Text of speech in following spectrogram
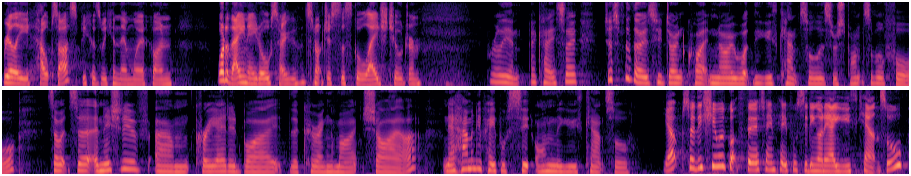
really helps us because we can then work on what do they need also. It's not just the school age children. Brilliant. Okay, so just for those who don't quite know what the Youth Council is responsible for, so it's an initiative um, created by the Corangamite Shire. Now, how many people sit on the Youth Council? Yep. So this year we've got 13 people sitting on our youth council.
